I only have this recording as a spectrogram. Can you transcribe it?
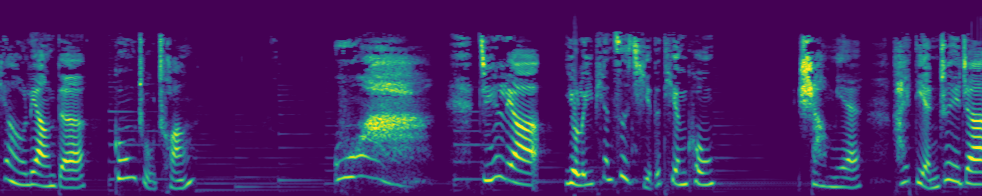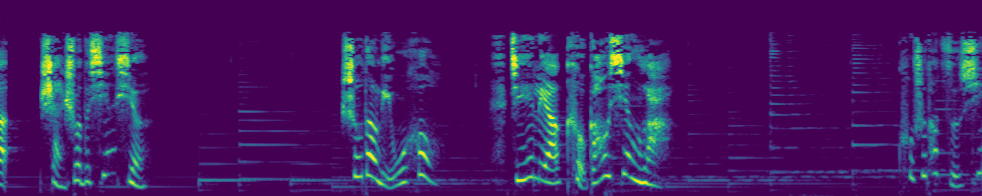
漂亮的公主床，哇！吉俩有了一片自己的天空，上面还点缀着闪烁的星星。收到礼物后，吉俩可高兴了。可是他仔细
